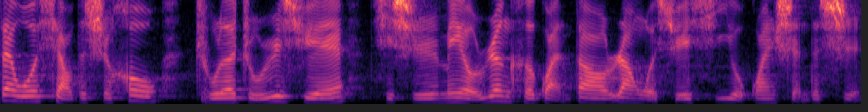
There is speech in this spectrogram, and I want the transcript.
在我小的时候，除了主日学，其实没有任何管道让我学习有关神的事。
